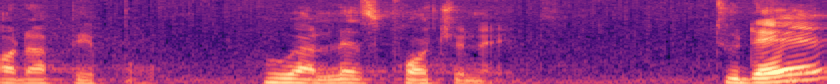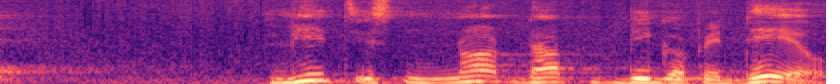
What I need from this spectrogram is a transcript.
other people who are less fortunate. Today, meat is not that big of a deal.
